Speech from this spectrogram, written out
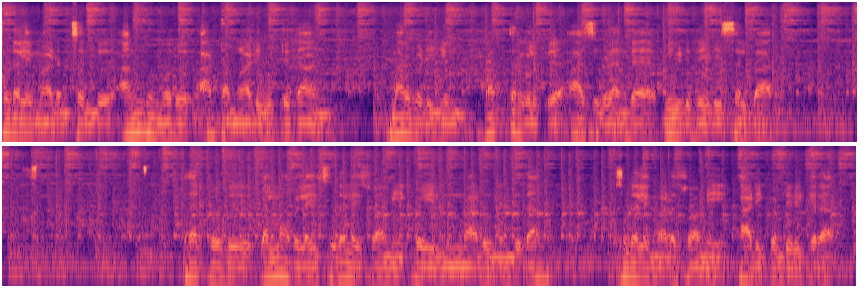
சுடலைமாடன் சென்று அங்கும் ஒரு ஆட்டம் ஆடிவிட்டு தான் மறுபடியும் பக்தர்களுக்கு ஆசி வழங்க வீடு தேடி செல்வார். தற்போது வல்லாவிளை சுடலை சுவாமி கோயில் முன்னாடு நின்றுதான் சுடலைமாட சுவாமி ஆடிக்கொண்டிருக்கிறார்.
